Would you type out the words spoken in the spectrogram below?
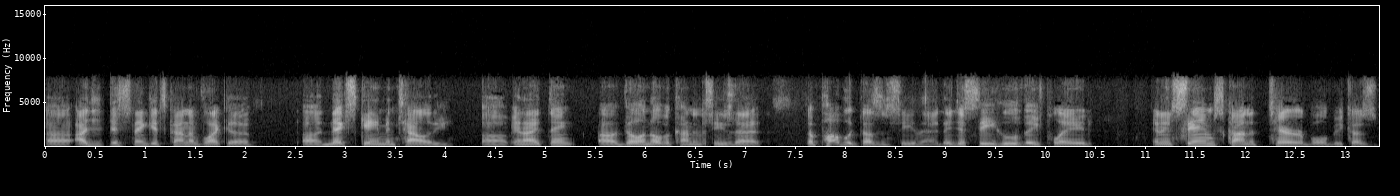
Uh, I just think it's kind of like a, uh next game mentality, uh, and I think uh, Villanova kind of sees that. The public doesn't see that. They just see who they've played and it seems kind of terrible because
